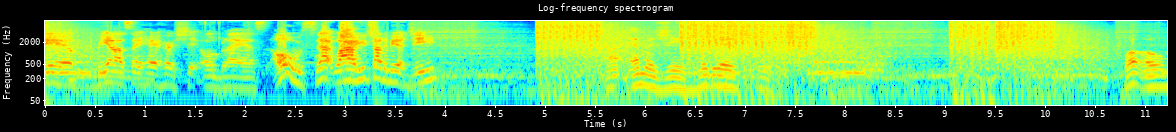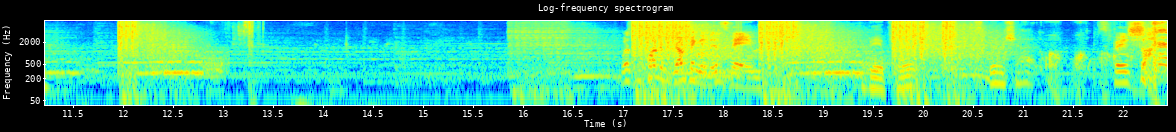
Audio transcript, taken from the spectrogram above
Yeah, Beyonce had her shit on blast. Oh snap! Wow, you trying to be a G? I am a G. Look at that shit. Uh oh. What's the point of jumping in this game? Could be a point. Screenshot. Space shot.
